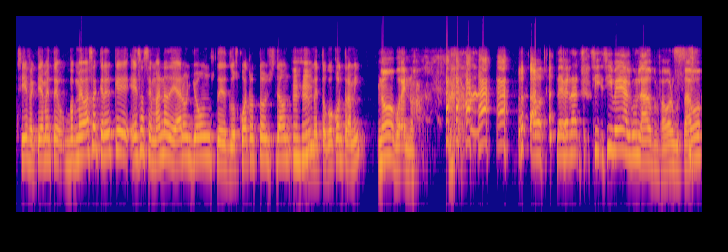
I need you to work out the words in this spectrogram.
Sí, efectivamente. ¿Me vas a creer que esa semana de Aaron Jones de los cuatro touchdowns me tocó contra mí? No, bueno. de verdad, sí, sí ve a algún lado, por favor, Gustavo.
